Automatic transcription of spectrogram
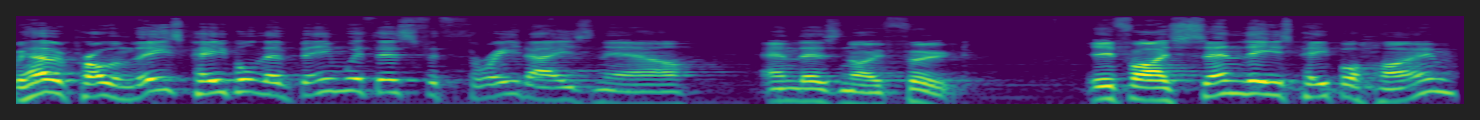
We have a problem. These people, they've been with us for three days now, and there's no food. If I send these people home,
